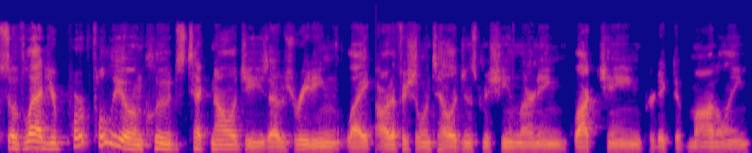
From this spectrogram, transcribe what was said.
So Vlad, your portfolio includes technologies. I was reading like artificial intelligence, machine learning, blockchain, predictive modeling.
